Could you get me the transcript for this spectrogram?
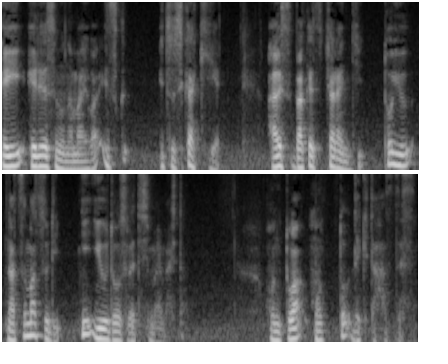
ALS の名前はいついつしか消えアイスバケツチャレンジという夏祭りに誘導されてしまいました。本当はもっとできたはずです。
